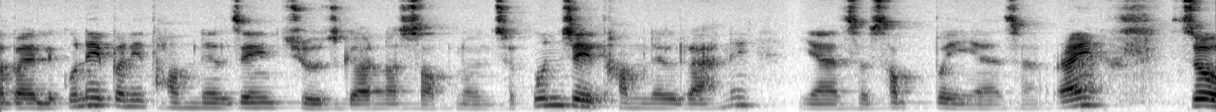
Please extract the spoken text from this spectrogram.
तपाईँहरूले कुनै पनि थम्नेल चाहिँ चुज गर्न सक्नुहुन्छ। कुन चाहिँ थम्नेल राख्ने? यहाँ छ सबै यहाँ छ राइट सो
